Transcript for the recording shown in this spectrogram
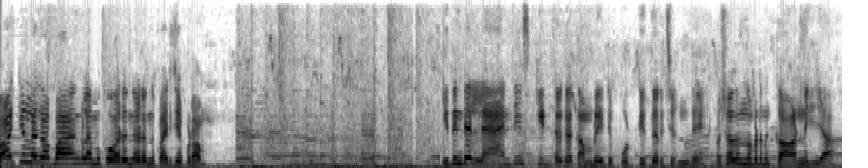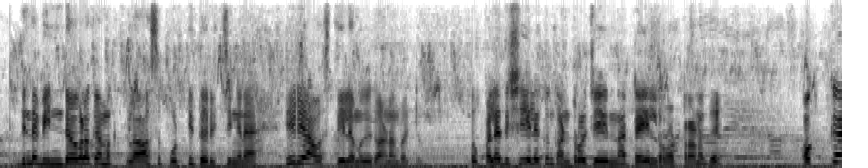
ബാക്കിയുള്ള ഭാഗങ്ങൾ നമുക്ക് ഓരോന്നോരോന്ന് പരിചയപ്പെടാം. ഇതിന്റെ ലാൻഡിങ് സ്കിഡൊക്കെ കംപ്ലീറ്റ് പൊട്ടിത്തെറിച്ചിട്ടുണ്ട്. പക്ഷെ അതൊന്നും ഇവിടെ നിന്ന് കാണുന്നില്ല. ഇതിന്റെ വിൻഡോകളൊക്കെ നമുക്ക് ഗ്ലാസ് പൊട്ടിത്തെറിച്ച് ഇങ്ങനെ ഈ ഒരു അവസ്ഥയിൽ നമുക്ക് കാണാൻ പറ്റും. പല ദിശയിലേക്കും കൺട്രോൾ ചെയ്യുന്ന ടൈൽ റോട്ടറാണത് ഒക്കെ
